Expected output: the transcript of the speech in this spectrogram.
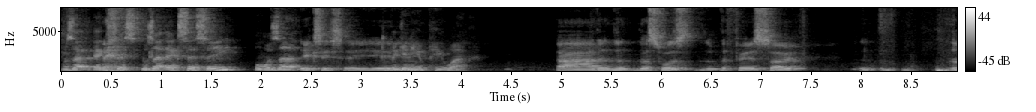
was that XS was that XSE or was that XSE, yeah. the beginning of PWAC? Uh, the, the, this was the, the first, so the,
